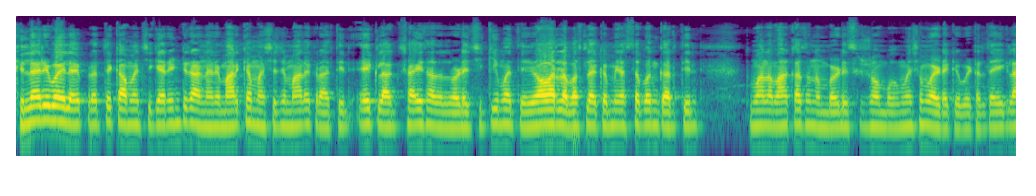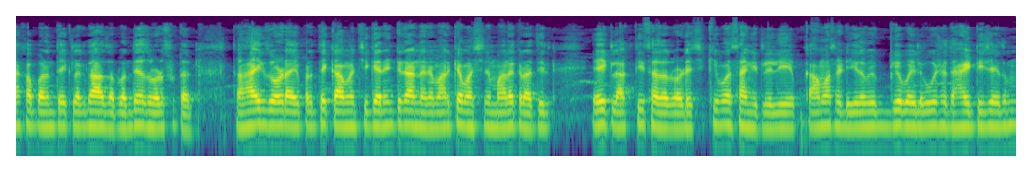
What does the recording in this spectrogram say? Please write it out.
खिल्लारी बैल आहे प्रत्येक कामाची गॅरंटी राहणारे मारक्या माशाचे मालक राहतील. एक लाख चाळीस हजार जोड्याची किंमत आहे. व्यवहारला बसल्या कमी जास्त पण करतील. तुम्हाला मार्काचा नंबर डिस्क्रिप्शन बॉक्समध्ये शंभर टक्के भेटेल. तर एक लाखापर्यंत एक लाख दहा हजारपर्यंत या जोडा सुटेल. तर हा एक जोडा आहे. प्रत्येक कामाची गॅरंटी राहणारे मारक्या माशाचे मालक राहतील. एक लाख तीस हजार जोड्याची किंमत सांगितलेली आहे. कामासाठी एकदम योग्य बैल बघू शकता. हायटीचे एकदम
